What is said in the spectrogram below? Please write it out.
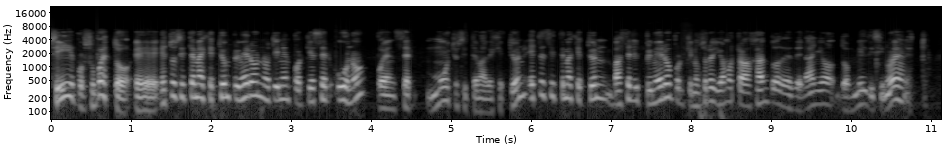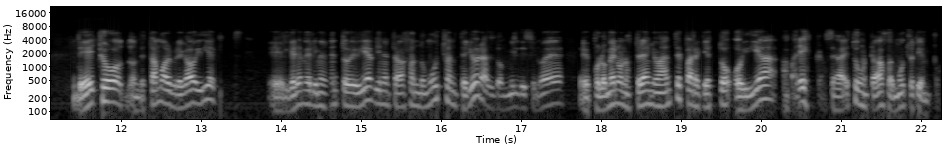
Sí, por supuesto. Eh, estos sistemas de gestión primero no tienen por qué ser uno, pueden ser muchos sistemas de gestión. Este sistema de gestión va a ser el primero porque nosotros llevamos trabajando desde el año 2019 en esto. De hecho, donde estamos albergados hoy día, el gremio de alimentos de día viene trabajando mucho anterior al 2019, eh, por lo menos unos tres años antes, para que esto hoy día aparezca. O sea, esto es un trabajo de mucho tiempo.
